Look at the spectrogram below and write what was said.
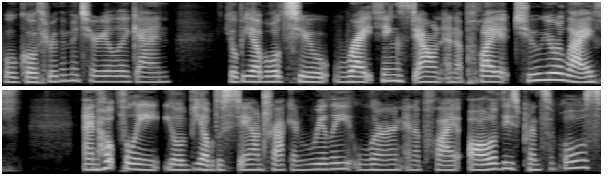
We'll go through the material again. You'll be able to write things down and apply it to your life. And hopefully, you'll be able to stay on track and really learn and apply all of these principles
